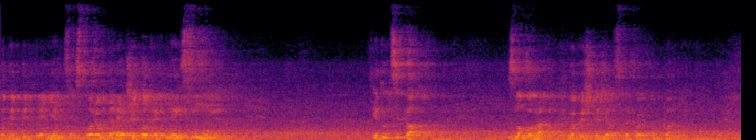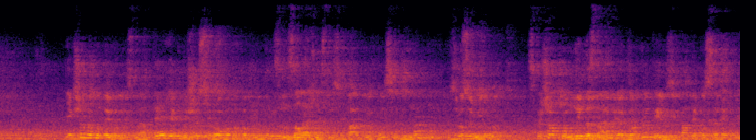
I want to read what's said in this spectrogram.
бути підприємцем, створювати речі, котрих не існує? І тут цікаво. Знову графіки, вибачте, я з такої компанії. Якщо ми подивимось на те, як ми щось робимо по приблизно залежності результату і досвіду, нам зрозуміло. Спочатку ми не знаємо, як зробити, і результати посередні.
